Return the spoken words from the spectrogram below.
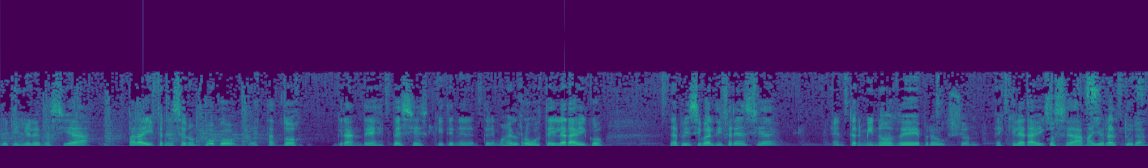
lo que yo les decía, para diferenciar un poco estas dos grandes especies que tienen, tenemos el robusta y el arábico, la principal diferencia en términos de producción es que el arábico se da a mayor altura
